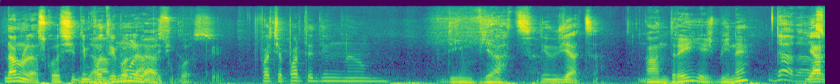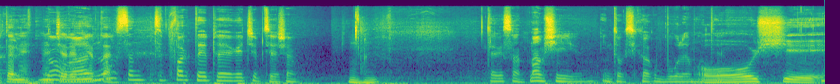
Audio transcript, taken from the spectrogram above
Dar nu le-a scos și din dar potrivă nu le-a le-a amplificat. scos Face parte din, um, din viață. din viață. Andrei, ești bine? Da, da. Iartă-ne, ascult. ne nu, cerem a, iertare. Nu, sunt foarte pe recepție, așa. Mhm. Interesant. M-am și intoxicat cu bule multe. Oh, shit.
